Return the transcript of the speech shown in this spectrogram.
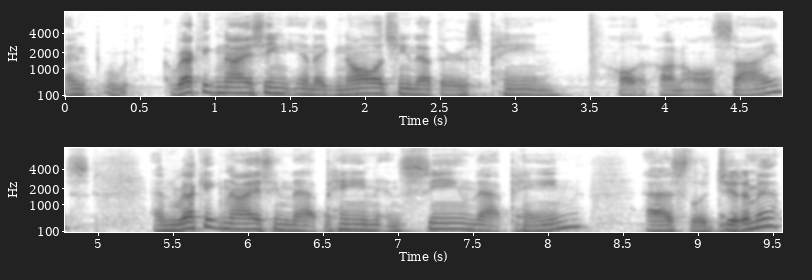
and recognizing and acknowledging that there is pain all, on all sides, and recognizing that pain and seeing that pain as legitimate,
